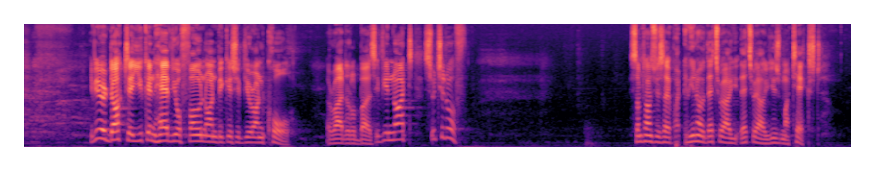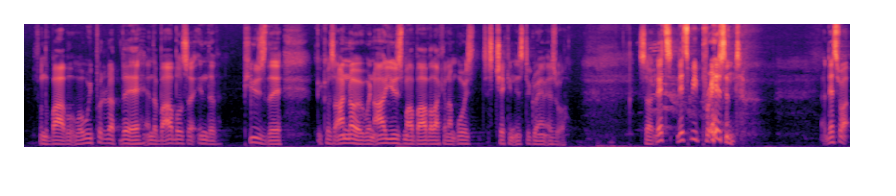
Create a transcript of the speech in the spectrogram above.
if you're a doctor, you can have your phone on because if you're on call, a right little buzz. If you're not, switch it off. Sometimes we say, "What? You know, that's where I, that's where I use my text from the Bible." Well, we put it up there, and the Bibles are in the pews there because I know when I use my Bible, I can, I'm always just checking Instagram as well. So let's, let's be present. That's what,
